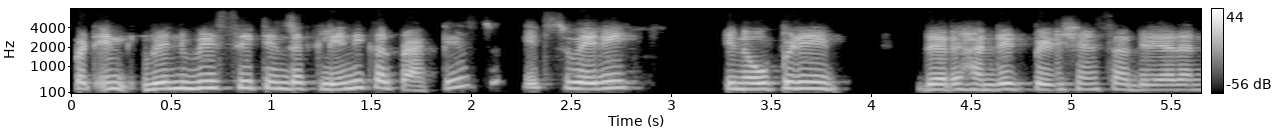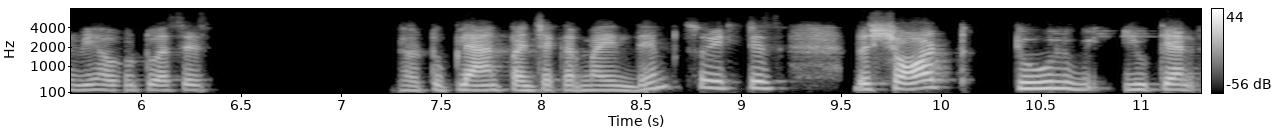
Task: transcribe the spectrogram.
But in, when we sit in the clinical practice, it's very, in OPD, there are 100 patients are there and we have to assess, we have to plan Panchakarma in them. So it is the short tool you can,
